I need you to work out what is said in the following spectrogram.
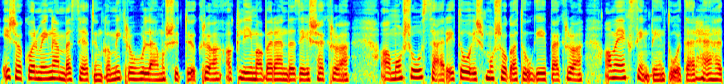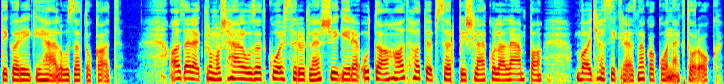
És akkor még nem beszéltünk a mikrohullámú sütőkről, a klímaberendezésekről, a mosó, szárító és mosogatógépekről, amelyek szintén túlterhelhetik a régi hálózatokat. Az elektromos hálózat korszerűtlenségére utalhat, ha többször pislákol a lámpa, vagy ha szikráznak a konnektorok.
